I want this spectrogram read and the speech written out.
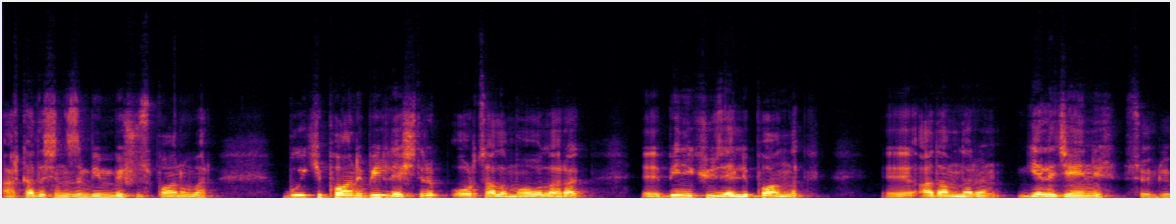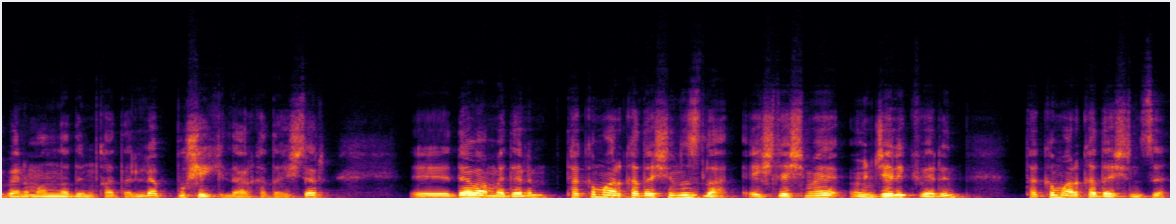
Arkadaşınızın 1500 puanı var. Bu iki puanı birleştirip ortalama olarak 1250 e, puanlık e, adamların geleceğini söylüyor. Benim anladığım kadarıyla bu şekilde arkadaşlar. E, devam edelim. Takım arkadaşınızla eşleşmeye öncelik verin. Takım arkadaşınızı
